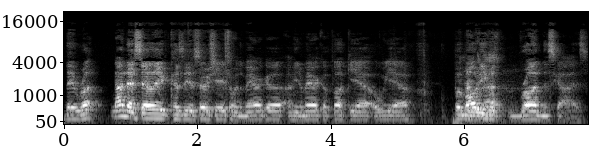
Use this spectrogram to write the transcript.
They run not necessarily because the association with America. I mean, America, fuck yeah, oh yeah. But bald Remember eagles run the skies.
